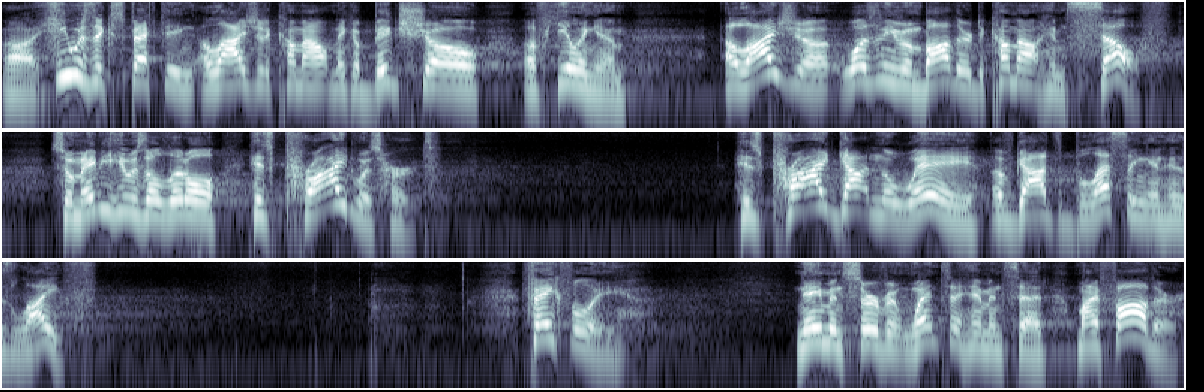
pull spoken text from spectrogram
Uh, he was expecting Elijah to come out, make a big show of healing him. Elijah wasn't even bothered to come out himself. So maybe he was a little, his pride was hurt. His pride got in the way of God's blessing in his life. Thankfully, Naaman's servant went to him and said, My father,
